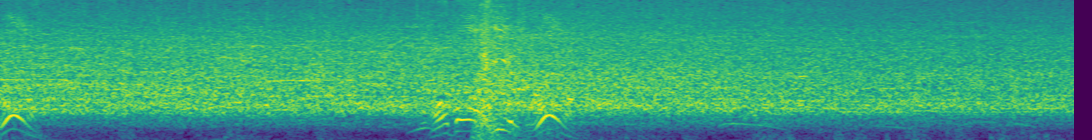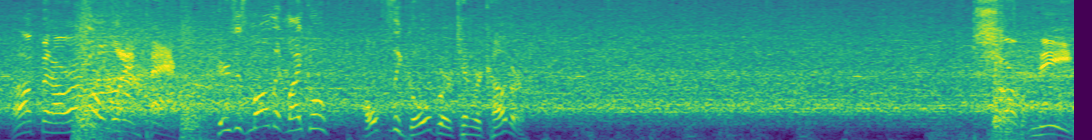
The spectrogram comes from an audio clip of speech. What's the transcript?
rolling. Oh boy, he is rolling. Up and around. Oh, what impact. Here's his moment, Michael. Hopefully Goldberg can recover. Sharp knee.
